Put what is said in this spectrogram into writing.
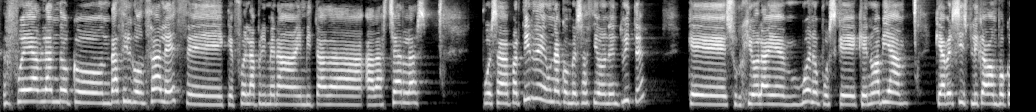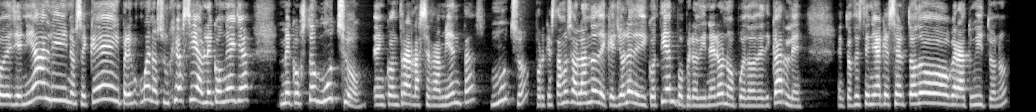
fue, hablando con Dácil González, eh, que fue la primera invitada a las charlas, pues a partir de una conversación en Twitter que surgió la, eh, bueno, pues que, no había, que a ver si explicaba un poco de Geniali, no sé qué, y bueno, surgió así, hablé con ella, me costó mucho encontrar las herramientas, mucho, porque estamos hablando de que yo le dedico tiempo, pero dinero no puedo dedicarle, entonces tenía que ser todo gratuito, ¿no?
